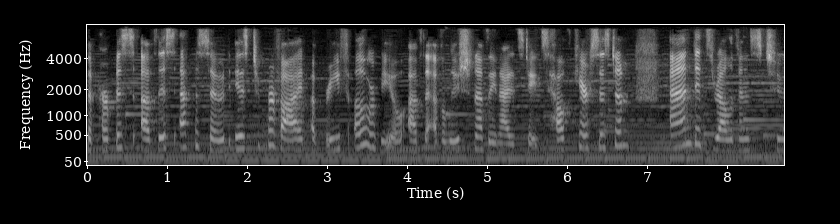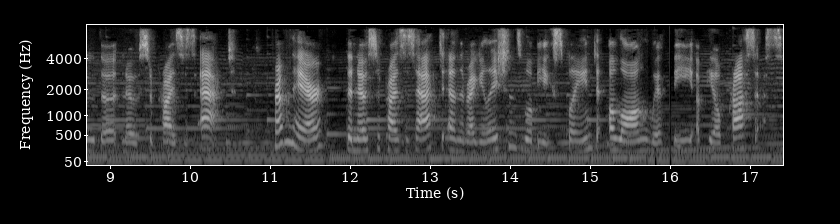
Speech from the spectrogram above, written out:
The purpose of this episode is to provide a brief overview of the evolution of the United States healthcare system and its relevance to the No Surprises Act. From there, the No Surprises Act and the regulations will be explained along with the appeal process.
